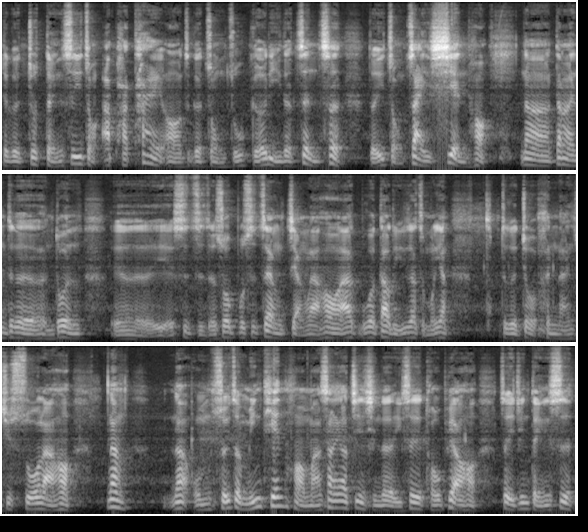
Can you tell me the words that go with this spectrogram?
这个就等于是一种阿帕泰哦，这个种族隔离的政策的一种再现哈。那当然，这个很多人呃也是指责说不是这样讲了哈啊，不过到底要怎么样，这个就很难去说了哈。那那我们随着明天哈马上要进行的以色列投票哈，这已经等于是。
